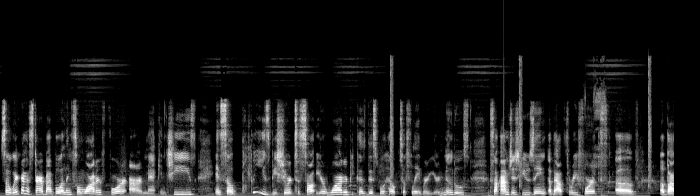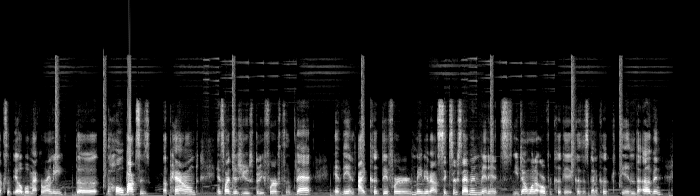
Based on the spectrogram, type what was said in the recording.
So we're going to start by boiling some water for our mac and cheese. And so please be sure to salt your water because this will help to flavor your noodles. So I'm just using about three fourths of a box of elbow macaroni. The the whole box is a pound, and so I just used three fourths of that and then I cooked it for maybe about six or seven minutes. You don't want to overcook it because it's going to cook in the oven.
